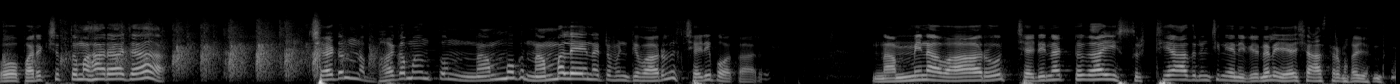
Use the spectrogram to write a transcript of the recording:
ఓ పరీక్షిత్తు మహారాజా చెడున్న భగవంతుని నమ్ముకు నమ్మలేనటువంటి వారు చెడిపోతారు. నమ్మిన వారు చెడినట్టుగా ఈ సృష్టి ఆది నుంచి నేను వినలే ఏ శాస్త్రంలో ఎందు.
